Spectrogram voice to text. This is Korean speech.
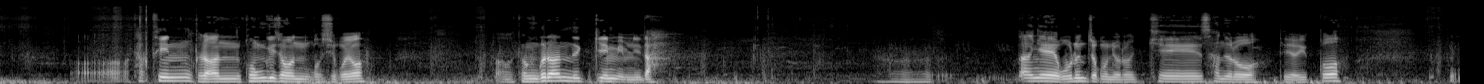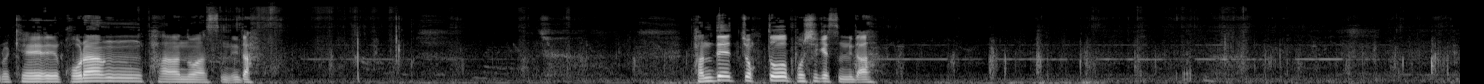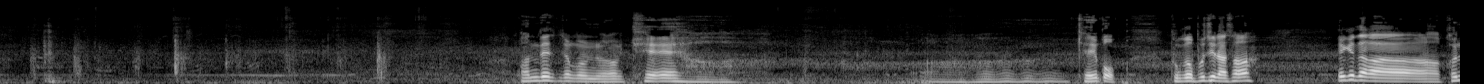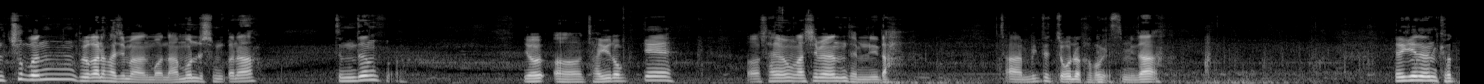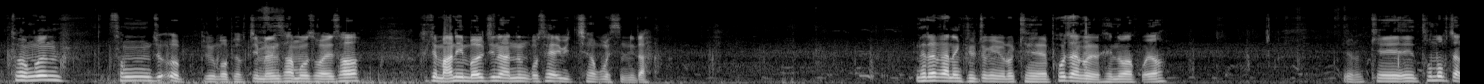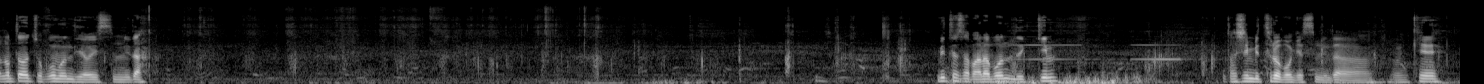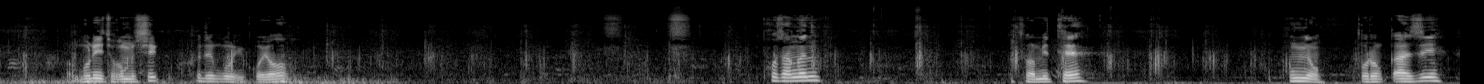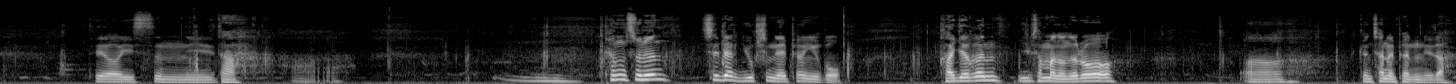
어, 탁 트인 그런 공기 좋은 곳이고요. 어, 덩그런 느낌입니다. 어, 땅의 오른쪽은 이렇게 산으로 되어 있고 이렇게 고랑 파 놓았습니다. 반대쪽도 보시겠습니다. 반대쪽은 이렇게 어, 어, 계곡 북어부지라서 여기다가 건축은 불가능하지만 뭐 나무를 심거나 등등 여- 어, 자유롭게 어, 사용하시면 됩니다. 자, 밑에 쪽으로 가보겠습니다. 여기는 교통은 성주읍 그리고 벽지면 사무소에서 그렇게 많이 멀지는 않는 곳에 위치하고 있습니다. 내려가는 길 쪽에 이렇게 포장을 해 놓았고요. 이렇게 토목 작업도 조금은 되어 있습니다. 밑에서 바라본 느낌? 다시 밑으로 보겠습니다. 이렇게 물이 조금씩 흐르고 있고요. 포장은 저 밑에 공룡 도로까지 되어 있습니다. 평수는 764평이고 가격은 23만 원으로 어, 괜찮은 편입니다.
